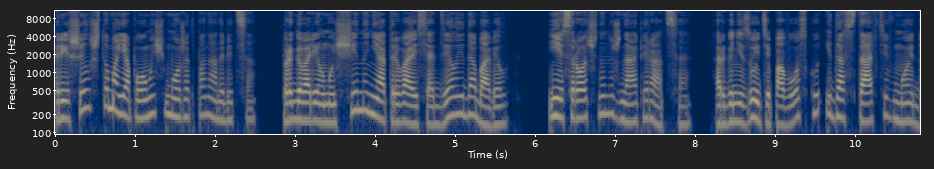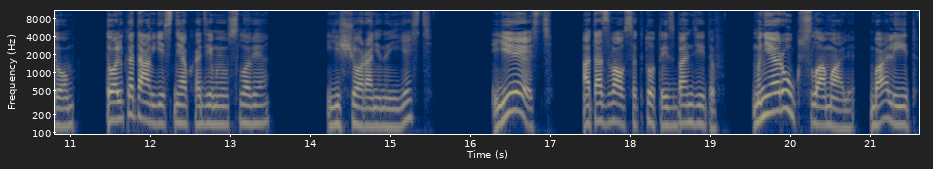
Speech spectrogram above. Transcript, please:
Решил, что моя помощь может понадобиться», — проговорил мужчина, не отрываясь от дела, и добавил. «Ей срочно нужна операция. Организуйте повозку и доставьте в мой дом. Только там есть необходимые условия. Еще раненые есть?» «Есть!» — отозвался кто-то из бандитов. «Мне руку сломали. Болит».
